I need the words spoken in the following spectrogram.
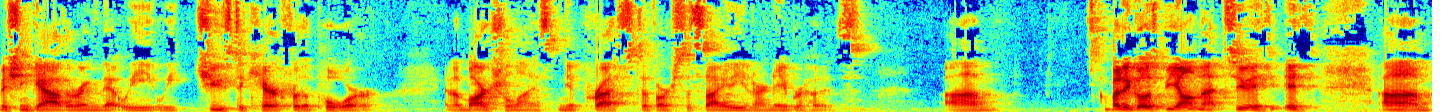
Mission Gathering that we we choose to care for the poor and the marginalized and the oppressed of our society and our neighborhoods. Um, but it goes beyond that too. If if um,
